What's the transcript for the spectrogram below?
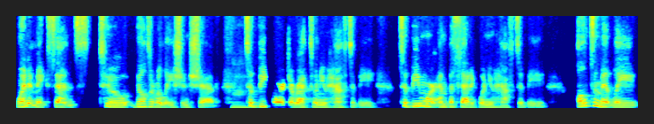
when it makes sense to build a relationship, Mm. to be more direct when you have to be, to be more empathetic when you have to be. Ultimately,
